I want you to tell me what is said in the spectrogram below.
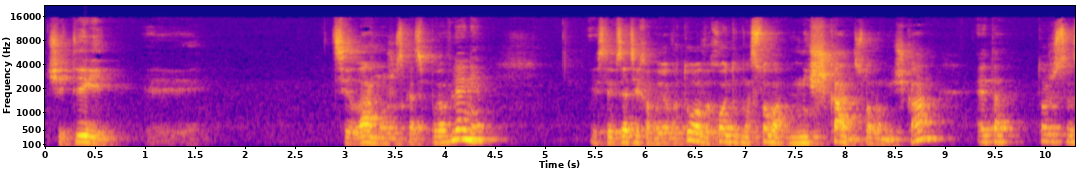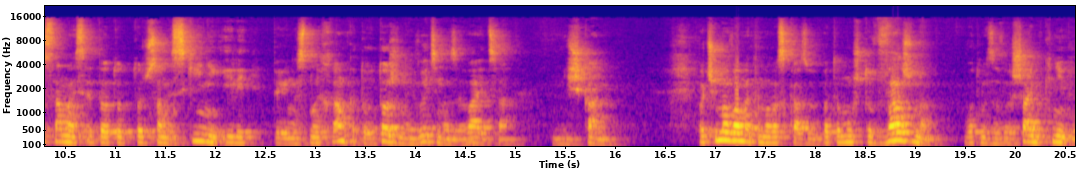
четыре тела, можно сказать, правления, если взять их аббревиатура, выходит на слово мешкан. Слово мешкан – это то же самое, это тот, тот же самый скини или переносной храм, который тоже на иврите называется мешкан. Почему я вам это рассказываю? Потому что важно, вот мы завершаем книгу,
